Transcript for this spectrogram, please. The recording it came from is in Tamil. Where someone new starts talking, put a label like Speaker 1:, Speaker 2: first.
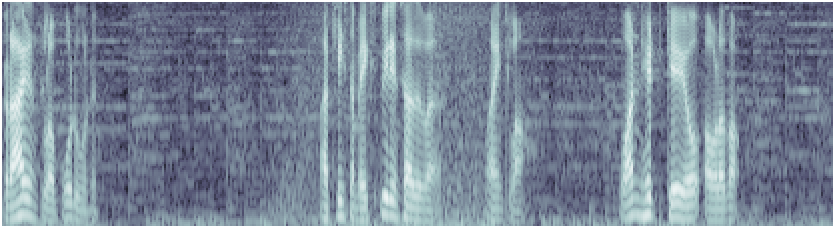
Speaker 1: ட்ராகன் க்ளா போடுவோன்னு. அட்லீஸ்ட் நம்ம எக்ஸ்பீரியன்ஸ் அது வாங்கிக்கலாம். ஒன் ஹிட் கேஓ அவ்வளோதான்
